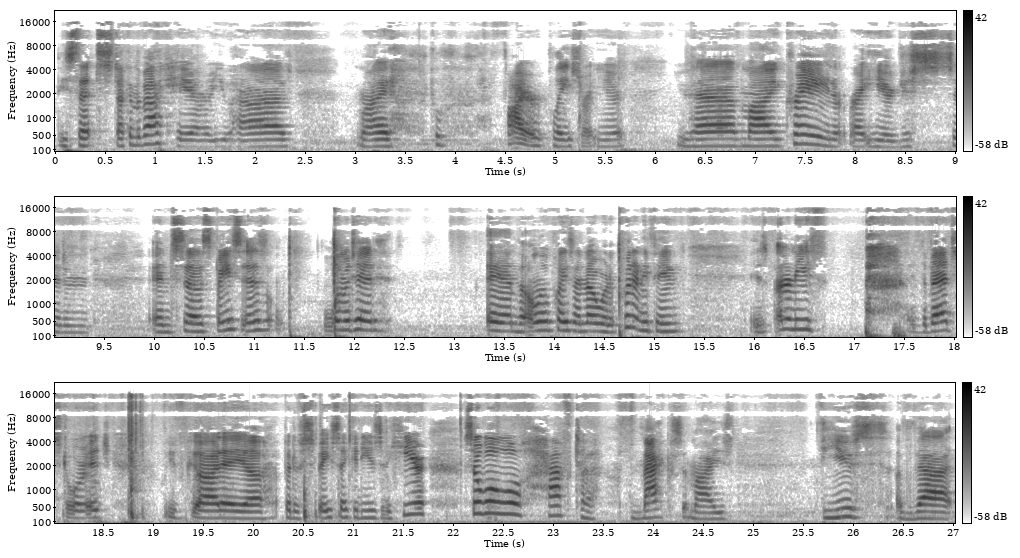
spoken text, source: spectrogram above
these sets stuck in the back here, you have my fireplace right here, you have my crane right here, just sitting. And so space is limited and the only place I know where to put anything is underneath the bed storage. We've got a uh, bit of space I could use in here. So we'll, we'll have to maximize the use of that.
